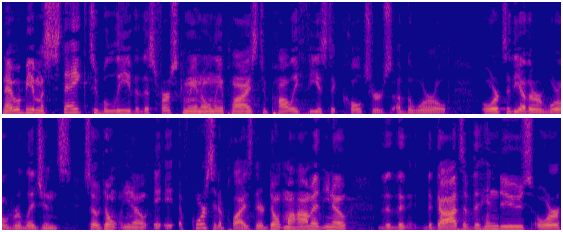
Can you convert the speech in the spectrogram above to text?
Now, it would be a mistake to believe that this first command only applies to polytheistic cultures of the world or to the other world religions. So don't, you know, it, it, of course it applies there. Don't Muhammad, you know, the, the, the gods of the Hindus or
